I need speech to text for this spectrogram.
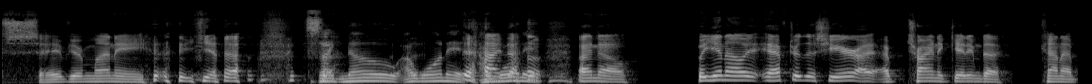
save your money, you know. It's like, no, I want it. I, I want know, it. I know. But you know, after this year, I, I'm trying to get him to kind of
